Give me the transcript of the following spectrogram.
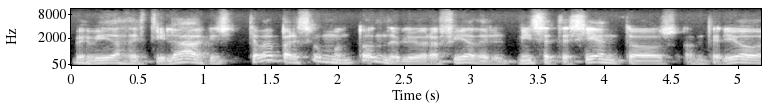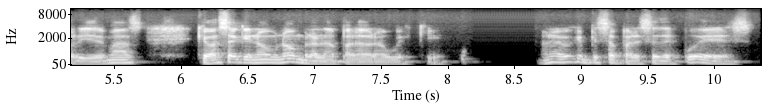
bebidas destiladas, te va a aparecer un montón de bibliografía del 1700 anterior y demás, que va a que no nombran la palabra whisky. Vez que empieza a aparecer después,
